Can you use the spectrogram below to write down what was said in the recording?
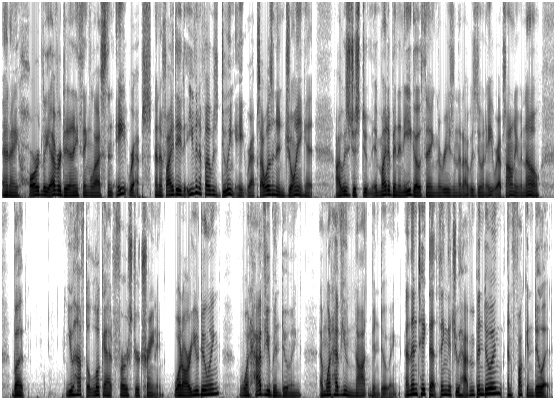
and I hardly ever did anything less than 8 reps. And if I did even if I was doing 8 reps, I wasn't enjoying it. I was just doing it might have been an ego thing the reason that I was doing 8 reps. I don't even know. But you have to look at first your training. What are you doing? What have you been doing? And what have you not been doing? And then take that thing that you haven't been doing and fucking do it.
